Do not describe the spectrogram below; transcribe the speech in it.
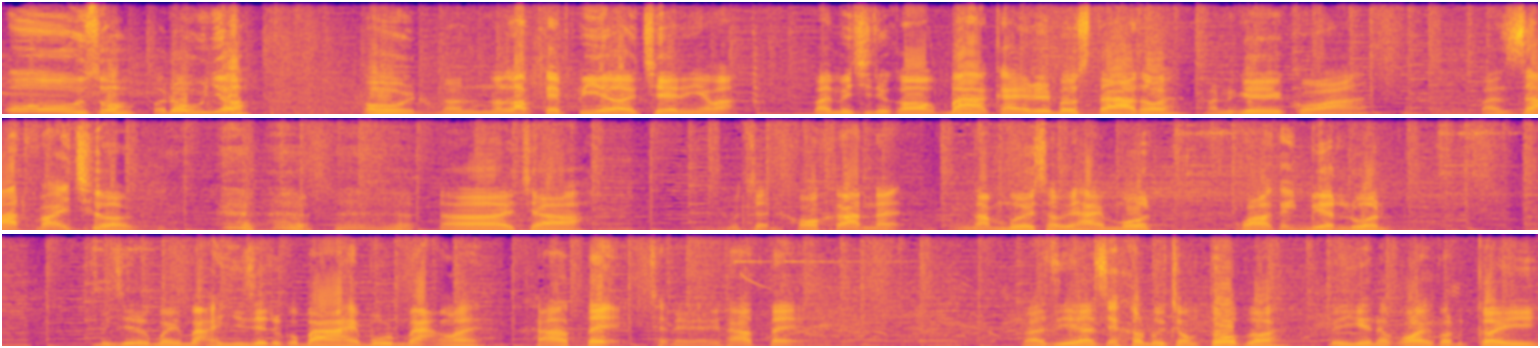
Ôi rồi ở đâu nhỉ? Ôi, nó nó lắp cái pia ở trên anh em ạ và mình chỉ được có ba cái Rainbow Star thôi. Bắn ghê quá. Bắn rát vãi trưởng. À, Chà. Một trận khó khăn đấy. 50 so với 21 Quá cách biệt luôn. Mình giết được mấy mạng hình như giết được có ba hay bốn mạng rồi. Khá là tệ. Trận này đánh khá là tệ. Và Gia sẽ không được trong top rồi. Bên kia là có cái con cây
